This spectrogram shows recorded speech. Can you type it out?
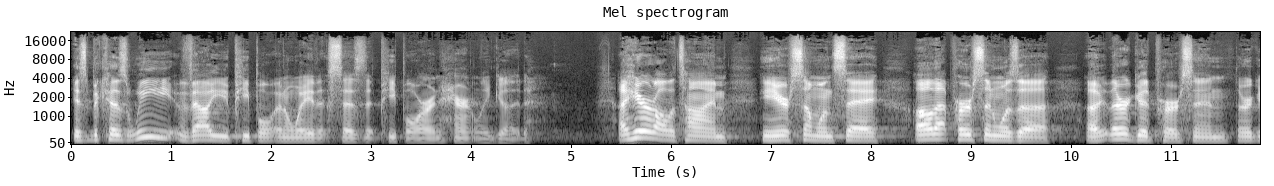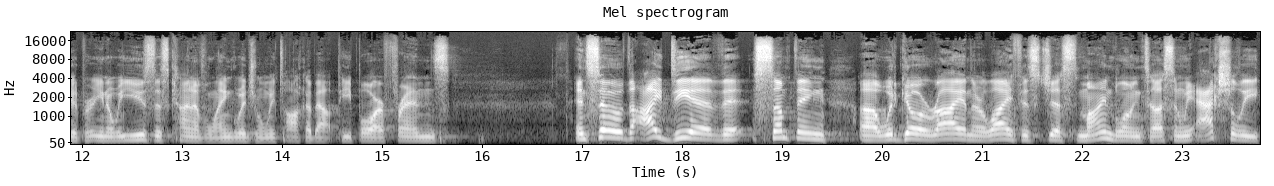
is because we value people in a way that says that people are inherently good. I hear it all the time. You hear someone say, Oh, that person was a, uh, they're a good person. They're a good person. You know, we use this kind of language when we talk about people, our friends. And so the idea that something uh, would go awry in their life is just mind blowing to us. And we actually,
